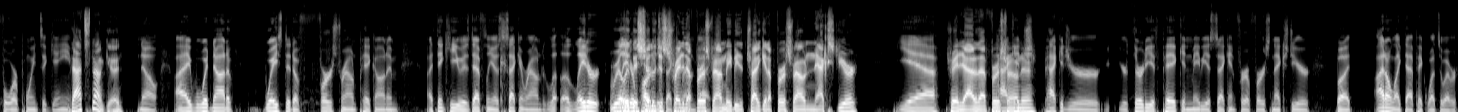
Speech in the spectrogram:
four points a game. That's not good. No, I would not have wasted a first round pick on him. I think he was definitely a second round, l- a later. Really? later They should have the just traded that first guy. round, maybe to try to get a first round next year. Yeah, Traded out of that first package, rounder. package your your thirtieth pick and maybe a second for a first next year. But I don't like that pick whatsoever.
